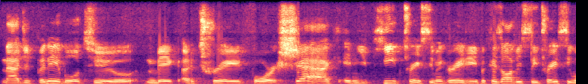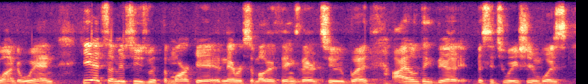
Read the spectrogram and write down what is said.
Magic been able to make a trade for Shaq and you keep Tracy McGrady, because obviously Tracy wanted to win, he had some issues with the market and there were some other things there too. But I don't think the the situation was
